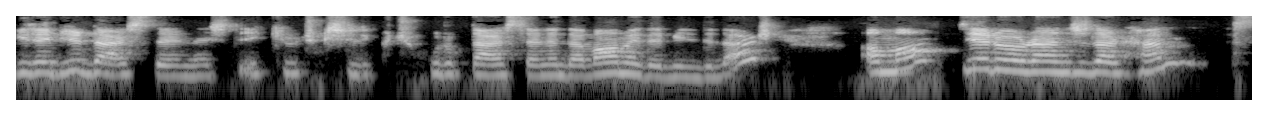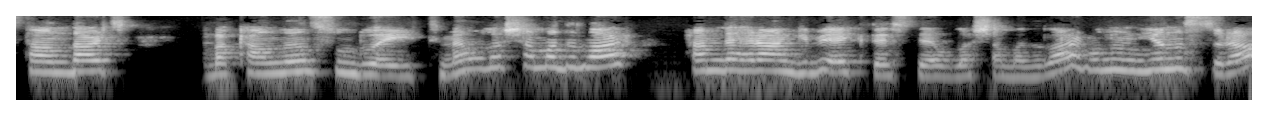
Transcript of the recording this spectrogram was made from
birebir derslerine işte 2-3 kişilik küçük grup derslerine devam edebildiler. Ama diğer öğrenciler hem standart bakanlığın sunduğu eğitime ulaşamadılar hem de herhangi bir ek desteğe ulaşamadılar. Bunun yanı sıra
